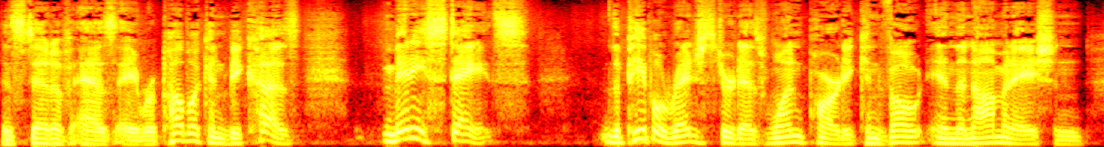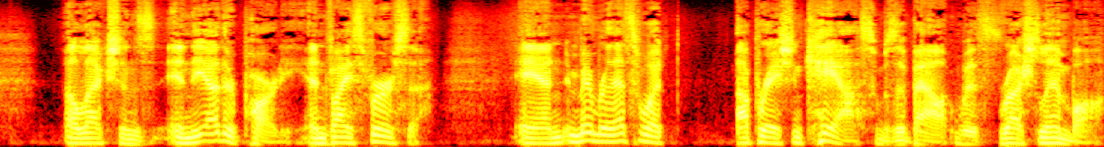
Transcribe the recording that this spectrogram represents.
instead of as a Republican because many states, the people registered as one party can vote in the nomination elections in the other party and vice versa. And remember, that's what Operation Chaos was about with Rush Limbaugh,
